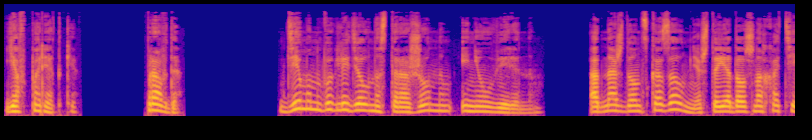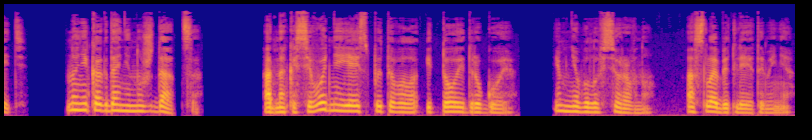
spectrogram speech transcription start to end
«Я в порядке. Правда». Демон выглядел настороженным и неуверенным. Однажды он сказал мне, что я должна хотеть, но никогда не нуждаться. Однако сегодня я испытывала и то, и другое, и мне было все равно, ослабит ли это меня.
